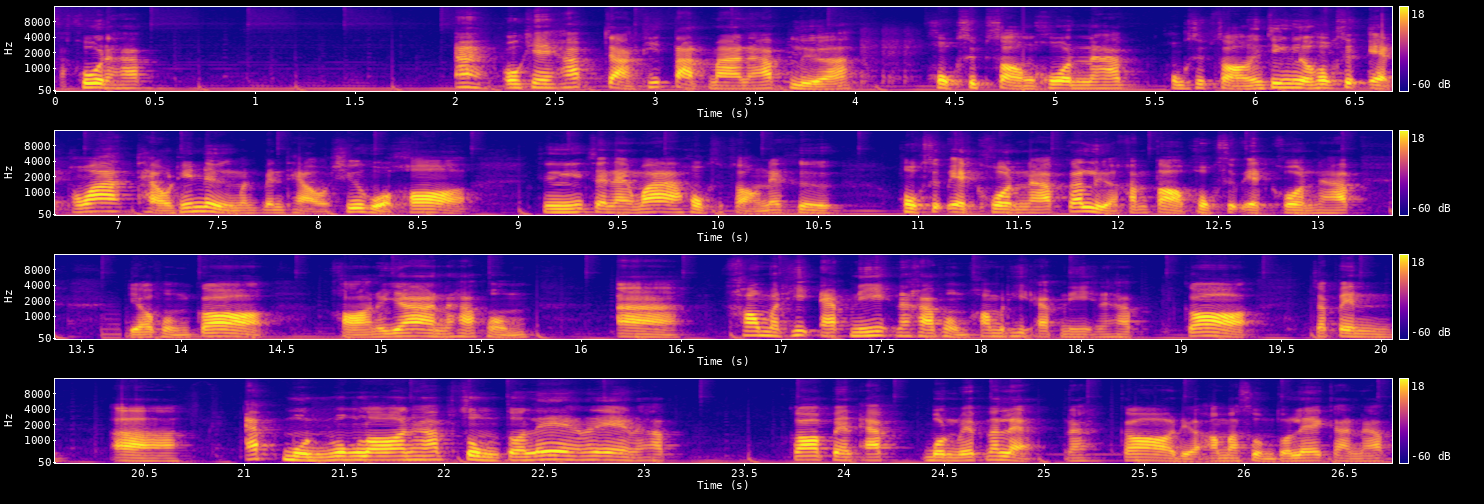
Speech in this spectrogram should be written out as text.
สักครู่นะครับอะโอเคครับจากที่ตัดมานะครับเหลือ 62 คนนะครับ62 จริงๆเหลือ 61 เพราะว่าแถวทีหนึ่1 มันเป็นแถวชื่อหัวข้อทีนี้แสดงว่า 62เนี่ยคือ 61 คนนะครับก็เหลือคำตอบ 61 คนนะครับ เดี๋ยวผมก็ขออนุญาตนะครับผมอ่าเข้ามาที่แอปนี้นะครับผมเข้ามาที่แอปนี้นะครับ ก็จะเป็นอ่าแอปหมุนวงล้อนะครับ สุ่มตัวเลขนั่นเองนะครับ ก็เป็นแอปบนเว็บนั่นแหละนะ ก็เดี๋ยวเอามาสุ่มตัวเลขกันนะครับ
